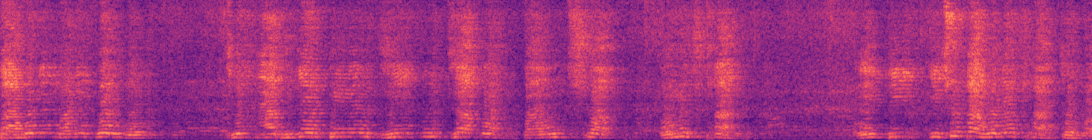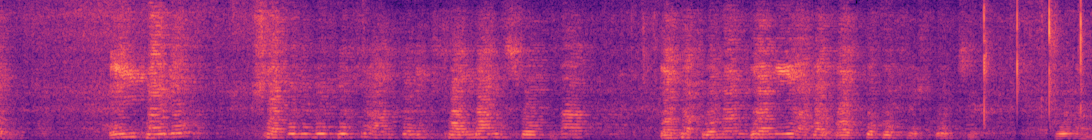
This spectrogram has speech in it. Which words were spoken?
তাহলে মনে করব যে আজকের দিনের যে উদযাপন বা উৎসব, অনুষ্ঠান, এইটি কিছুটা হলেও সার্থক হবে এই বলে সকলের উদ্দেশ্যে আন্তরিক সম্মান, শ্রদ্ধা তথা প্রণাম জানিয়ে আমার বক্তব্য শেষ করছি। প্রণাম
